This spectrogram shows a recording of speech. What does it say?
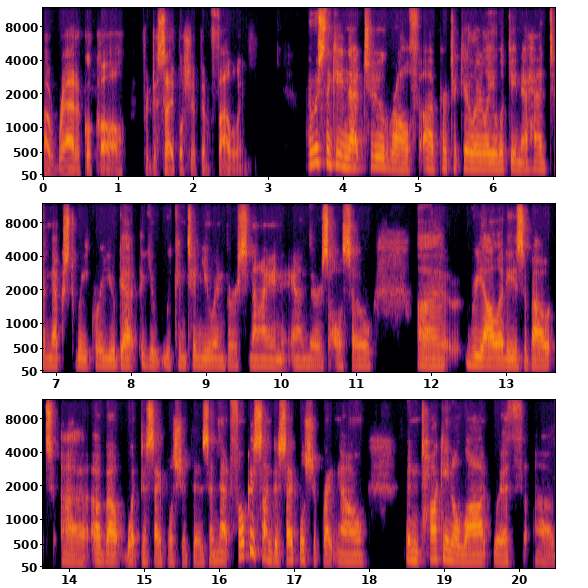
a radical call for discipleship and following I was thinking that too, Rolf, uh, particularly looking ahead to next week where you get, you we continue in verse nine and there's also uh, realities about uh, about what discipleship is. And that focus on discipleship right now been talking a lot with uh,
